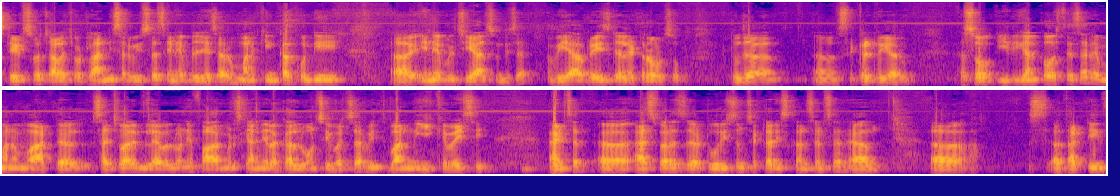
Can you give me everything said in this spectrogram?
స్టేట్స్లో uh, చాలా చోట్ల అన్ని సర్వీసెస్ ఎనేబుల్ చేశారు. మనకి ఇంకా కొన్ని ఎనేబుల్ చేయాల్సి ఉంది sir we have raised a letter also to the secretary garu. So ఇది కనుక వస్తే సార్ మనం అట్ uh, సచివాలయం లెవెల్లోనే ఫార్మర్స్కి అన్ని రకాల లోన్స్ ఇవ్వచ్చు sir with one e KYC and sir as far as tourism sector is concern sir thirteen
